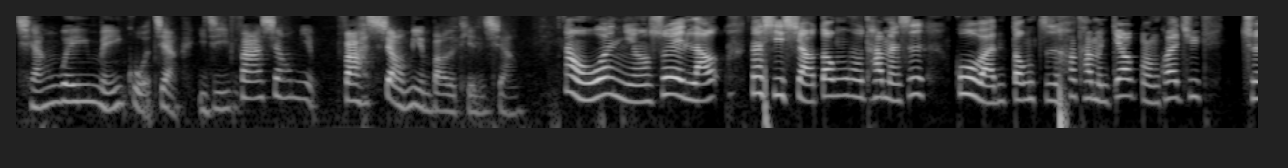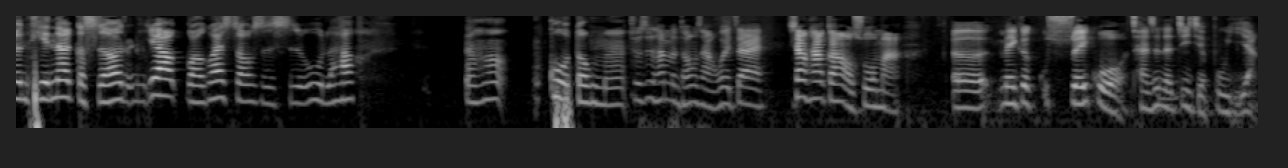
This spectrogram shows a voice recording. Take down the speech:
蔷薇莓果酱以及发酵面发酵面包的甜香。那我问你哦，所以老那些小动物，他们是过完冬之后，他们就要赶快去春天那个时候，要赶快收拾食物，然后然后过冬吗？就是他们通常会在，像他刚好说嘛，呃，每个水果产生的季节不一样，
